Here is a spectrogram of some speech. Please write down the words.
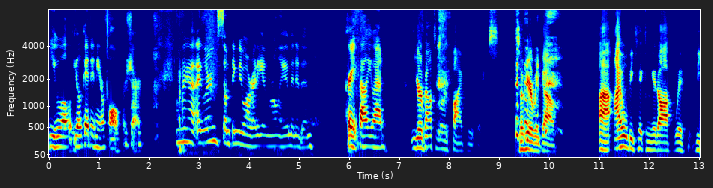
you will you'll get an earful for sure. Oh my god, I learned something new already and we're only a minute in. Great value add. you're about to learn five new things. So here we go. Uh, I will be kicking it off with the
